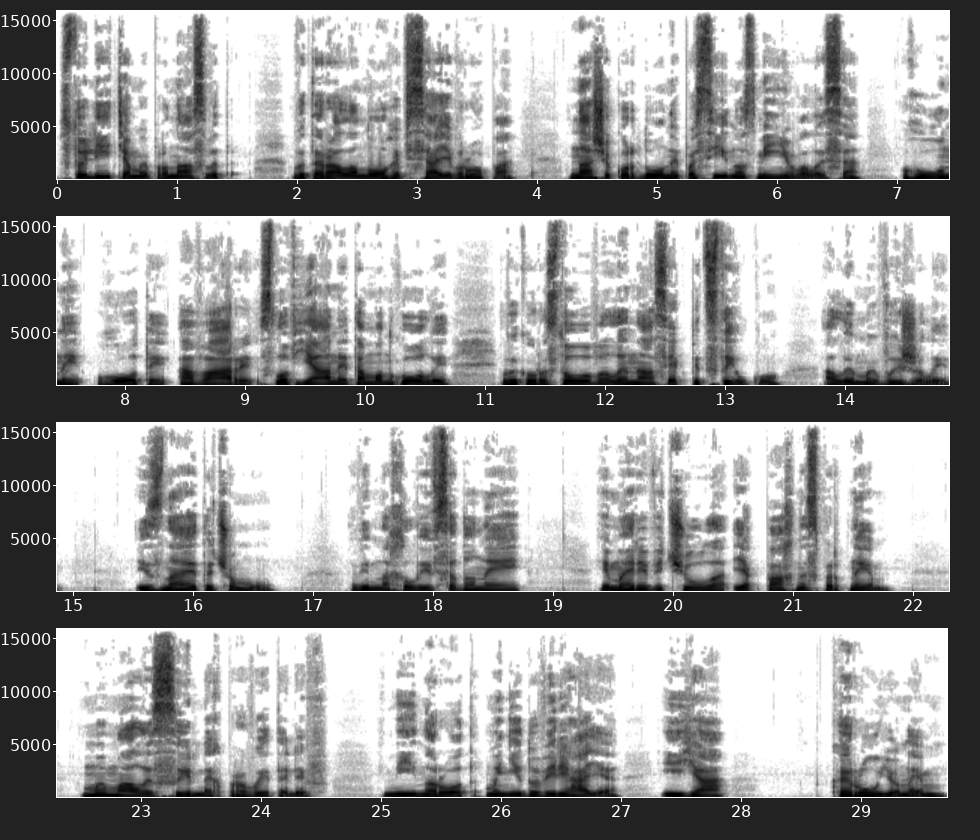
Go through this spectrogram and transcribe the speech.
Століттями про нас витирала ноги вся Європа. Наші кордони постійно змінювалися. Гуни, готи, авари, слов'яни та монголи використовували нас як підстилку, але ми вижили. І знаєте чому? Він нахилився до неї, і Мері відчула, як пахне спиртним. Ми мали сильних правителів. Мій народ мені довіряє, і я керую ним.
